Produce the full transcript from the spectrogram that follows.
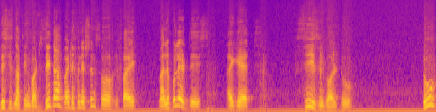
this is nothing but zeta by definition. So if I manipulate this, I get C is equal to 2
